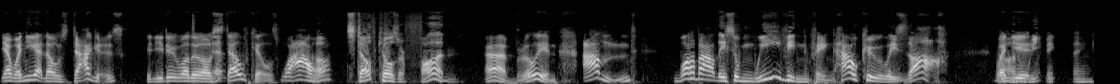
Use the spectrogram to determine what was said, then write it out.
Yeah, when you get those daggers and you do one of those Yeah. stealth kills, wow. Oh, stealth kills are fun. Ah, brilliant. And what about this unweaving thing? How cool is that? When you thing.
